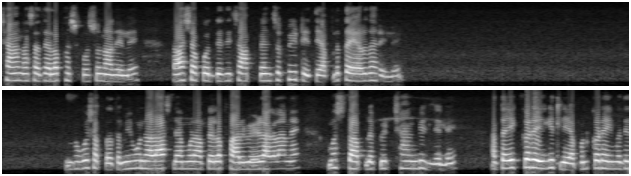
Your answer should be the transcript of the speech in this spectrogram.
छान असं त्याला फसफसून आलेलं आहे. तर अशा पद्धतीचं आप्यांचं पीठ आहे ते आपलं तयार झालेलं आहे. बघू शकता तुम्ही उन्हाळा असल्यामुळे आपल्याला फार वेळ लागला नाही. मस्त आपलं पीठ छान भिजलेलं आहे. आता एक कढई घेतली आपण. कढईमध्ये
